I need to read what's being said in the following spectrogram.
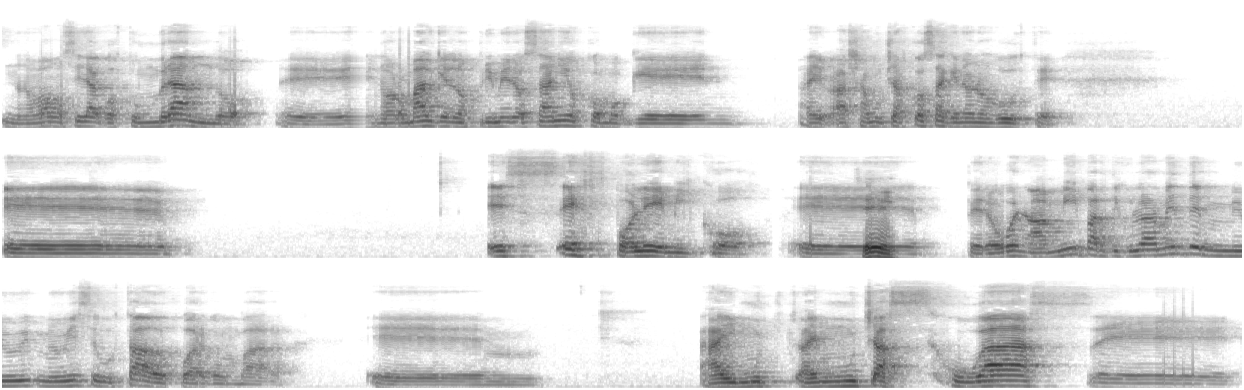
nos vamos a ir acostumbrando. Eh, es normal que en los primeros años como que haya muchas cosas que no nos guste. Eh, es, polémico, eh, pero bueno, a mí particularmente me, hubiese gustado jugar con bar. hay, hay muchas jugadas de,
